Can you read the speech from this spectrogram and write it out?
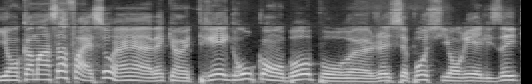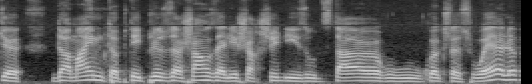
ils, ont commencé à faire ça hein, avec un très gros combat pour. Euh, je ne sais pas s'ils ont réalisé que de même, tu as peut-être plus de chances d'aller chercher des auditeurs ou quoi que ce soit. Là.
